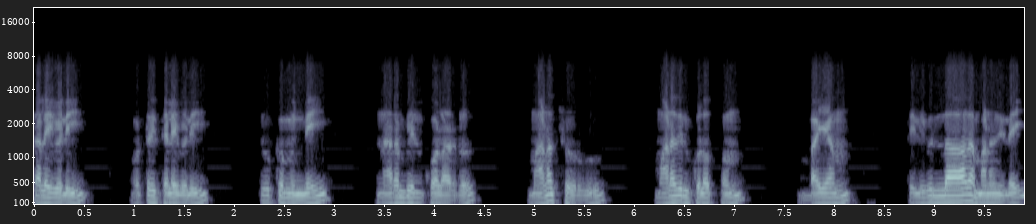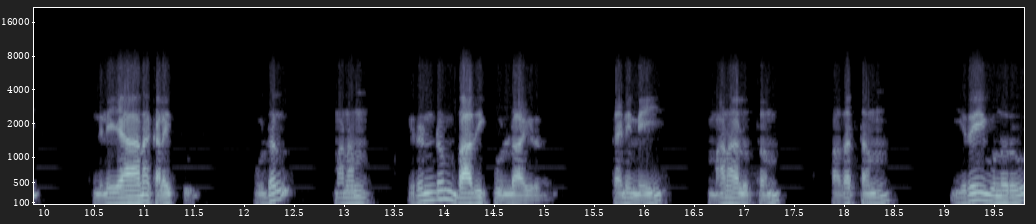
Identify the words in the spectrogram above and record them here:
தலைவலி ஒற்றை தலைவலி தூக்கமின்மை நரம்பியல் கோளாறுகள் மனச்சோர்வு மனதில் குழப்பம் பயம் தெளிவில்லாத மனநிலை நிலையான கலைப்பு உடல் மனம் இரண்டும் பாதிப்பு உள்ளாகிறது. தனிமை மன அழுத்தம் பதட்டம் இறை உணர்வு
